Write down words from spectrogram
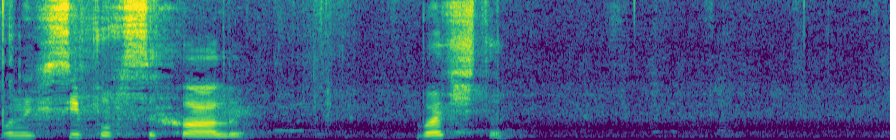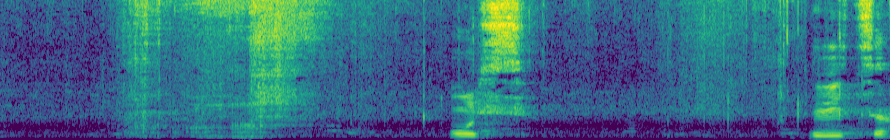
вони всі повсихали. Бачите? Ось. Дивіться,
